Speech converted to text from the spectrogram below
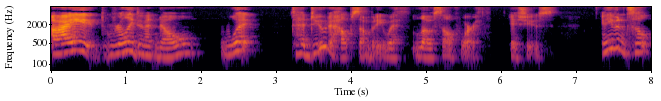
I really didn't know what to do to help somebody with low self-worth issues. And even so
